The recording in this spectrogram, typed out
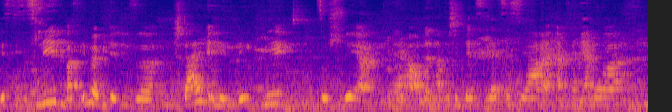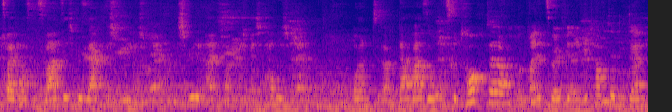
ist dieses Leben, was immer wieder diese Steine in den Weg legt, so schwer. Okay. Ja, und dann habe ich im Letz letztes Jahr, Anfang Januar 2020, gesagt, ich will nicht mehr. Ich will einfach nicht mehr, ich kann nicht mehr. Und ähm, da war so unsere Tochter und meine zwölfjährige Tochter, die dann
